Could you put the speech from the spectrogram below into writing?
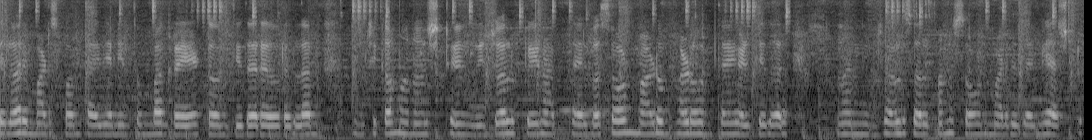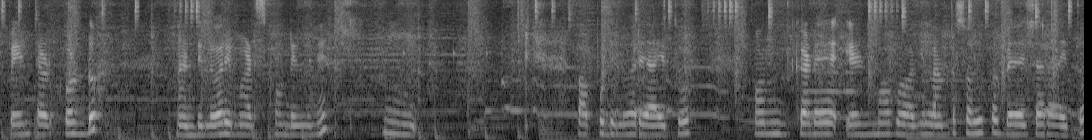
ಡೆಲಿವರಿ ಮಾಡಿಸ್ಕೊತಾ ಇದೆಯಾ. ನೀನು ತುಂಬ ಗ್ರೇಟ್ ಅಂತಿದ್ದಾರೆ ಅವರೆಲ್ಲ. ನಮ್ಮ ಚಿಕ್ಕಮ್ಮನೂ ಅಷ್ಟೇ, ನಿಜವಾಗ್ಲೂ ಪೇನ್ ಆಗ್ತಾ ಇಲ್ವಾ? ಸೌಂಡ್ ಮಾಡು ಮಾಡು ಅಂತ ಹೇಳ್ತಿದ್ದಾರೆ. ನಾನು ನಿಜವಾಗ್ಲೂ ಸ್ವಲ್ಪನೂ ಸೌಂಡ್ ಮಾಡ್ದಿದ್ದಂಗೆ ಅಷ್ಟು ಪೇನ್ ತಡ್ಕೊಂಡು ನಾನು ಡೆಲಿವರಿ ಮಾಡಿಸ್ಕೊಂಡಿದ್ದೀನಿ. ಪಾಪು ಡೆಲಿವರಿ ಆಯಿತು. ಒಂದು ಕಡೆ ಹೆಣ್ಮಗು ಆಗಿಲ್ಲ ಅಂತ ಸ್ವಲ್ಪ ಬೇಜಾರಾಯಿತು.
